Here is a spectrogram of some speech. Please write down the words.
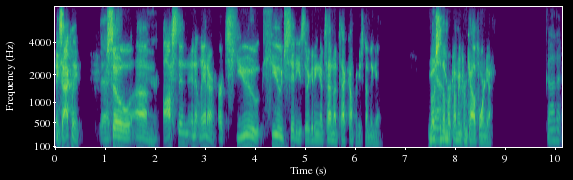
Exactly. Exactly. So um, yeah. Austin and Atlanta are two huge cities that are getting a ton of tech companies coming in. Most yeah. of them are coming from California. Got it.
